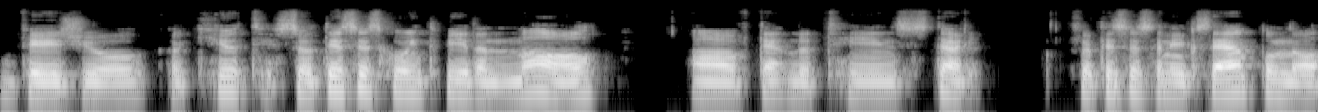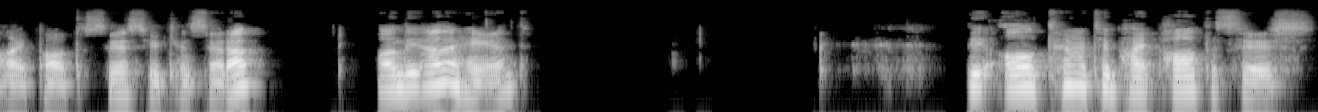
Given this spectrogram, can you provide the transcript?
visual acuity. So this is going to be the null of that lutein study. So this is an example null hypothesis you can set up. On the other hand, the alternative hypothesis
